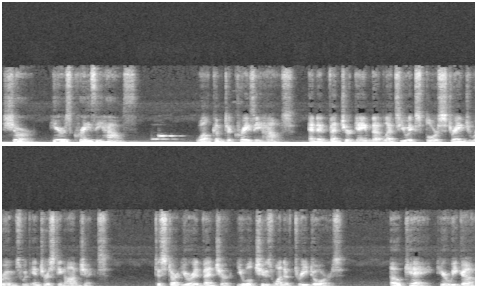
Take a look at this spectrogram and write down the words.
Sure, here's Crazy House. Welcome to Crazy House, an adventure game that lets you explore strange rooms with interesting objects. To start your adventure, you will choose one of three doors. Okay, here we go.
